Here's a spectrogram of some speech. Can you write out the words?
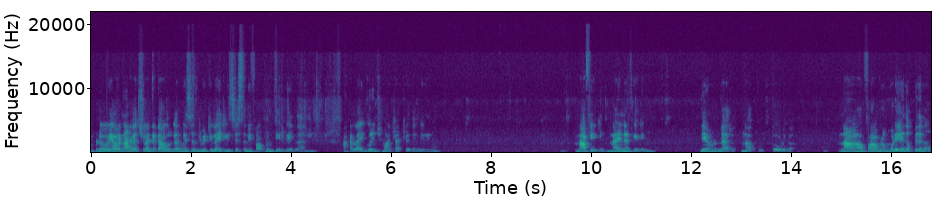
ఇప్పుడు ఎవరైనా అడగచ్చు అంటే ఠాగూర్ గారు మెసేజ్లు పెట్టి లైక్లు ఇచ్చేస్తే నీ ప్రాబ్లం తీరిపోయిందా అని. అక్కడ లైక్ గురించి మాట్లాడట్లేదండి నేను. నా ఫీలింగ్ నా ఇన్నర్ ఫీలింగ్. దేవుడు ఉన్నారు నాకు తోడుగా. నా ప్రాబ్లం కూడా ఏదో ఒక విధంగా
